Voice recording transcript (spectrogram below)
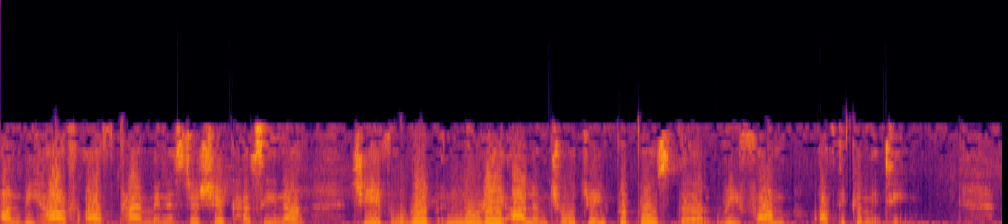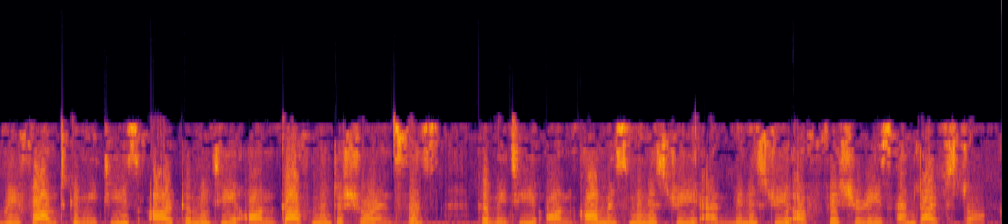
On behalf of Prime Minister Sheikh Hasina, Chief Whip Noore Alam Chaudhry proposed the reform of the committee. Reformed committees are Committee on Government Assurances, Committee on Commerce Ministry and Ministry of Fisheries and Livestock.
